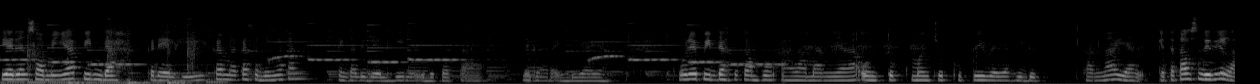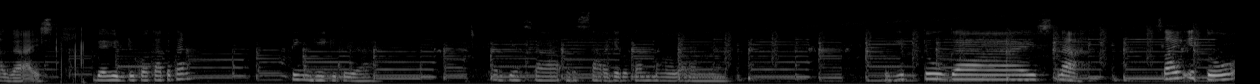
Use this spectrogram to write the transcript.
dia dan suaminya pindah ke Delhi. Kan mereka sebelumnya kan tinggal di Delhi nih ibu kota negara India ya. Kemudian pindah ke kampung halamannya untuk mencukupi biaya hidup. Karena ya kita tahu sendiri lah guys. Biaya hidup di kota tuh kan tinggi gitu ya. Luar biasa besar gitu kan pengeluarannya begitu guys nah selain itu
